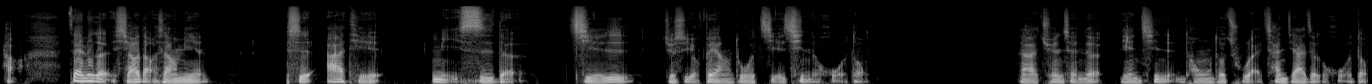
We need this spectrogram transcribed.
好，在那个小岛上面是阿铁米斯的节日，就是有非常多节庆的活动。那全城的年轻人通通都出来参加这个活动。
